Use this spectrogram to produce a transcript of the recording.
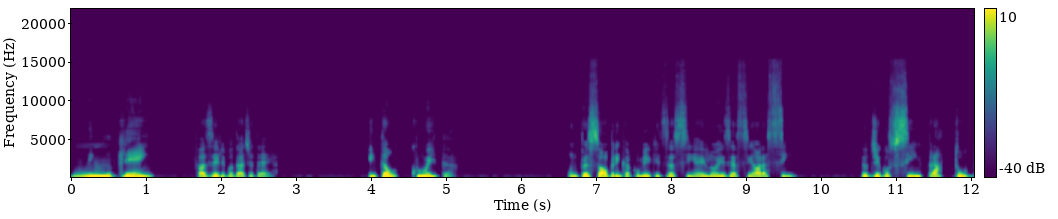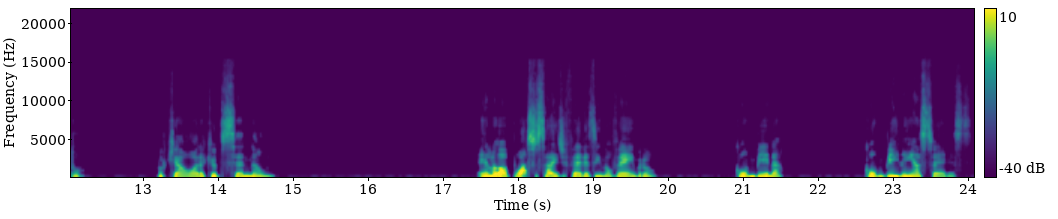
ninguém fazia ele mudar de ideia. Então, cuida. Um pessoal brinca comigo e diz assim: a Heloísa é a senhora sim. Eu digo sim para tudo. Porque a hora que eu disser não. Elo, posso sair de férias em novembro? Combina. Combinem as férias.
